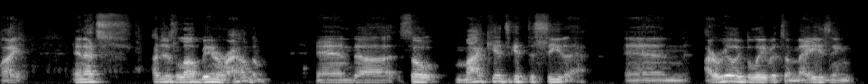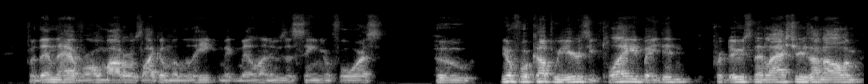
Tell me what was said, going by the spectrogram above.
Like, and that's I just love being around them. And uh, so my kids get to see that, and I really believe it's amazing for them to have role models like a Malik McMillan, who's a senior for us, who you know for a couple years he played, but he didn't produce. And then last year he's on all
